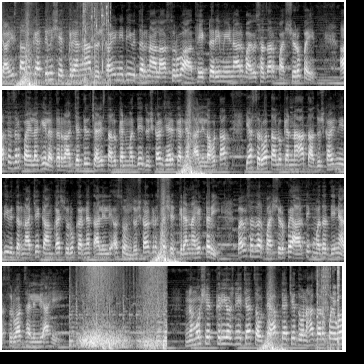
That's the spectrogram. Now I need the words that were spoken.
चाळीस तालुक्यातील शेतकऱ्यांना दुष्काळी निधी वितरणाला सुरुवात हेक्टरी मिळणार बावीस हजार पाचशे रुपये. आता जर पाहायला गेलं तर राज्यातील चाळीस तालुक्यांमध्ये दुष्काळ जाहीर करण्यात आलेला होता. या सर्व तालुक्यांना आता दुष्काळी निधी वितरणाचे कामकाज सुरू करण्यात आलेले असून दुष्काळग्रस्त शेतकऱ्यांना हेक्टरी बावीस हजार पाचशे रुपये आर्थिक मदत देण्यास सुरुवात झालेली आहे. नमो शेतकरी योजनेच्या चौथ्या हप्त्याचे दोन हजार रुपये व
